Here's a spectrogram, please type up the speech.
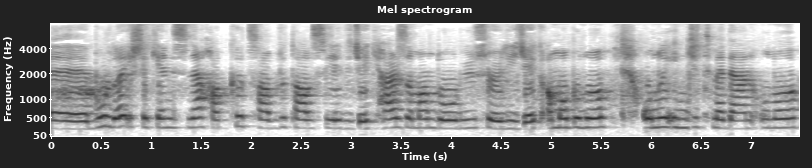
e, burada işte kendisine hakkı sabrı tavsiye edecek, her zaman doğruyu söyleyecek ama bunu onu incitmeden, onu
